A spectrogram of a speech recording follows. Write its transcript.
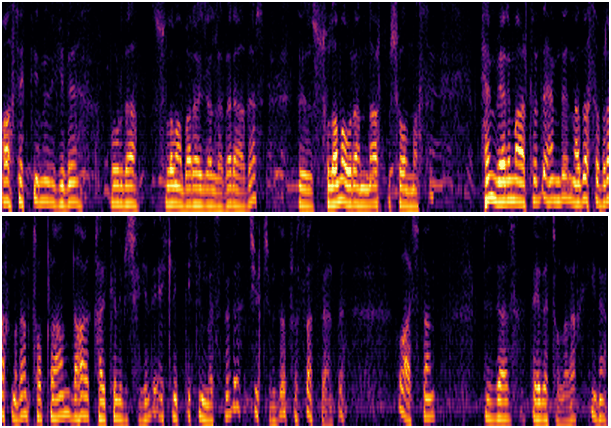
Bahsettiğimiz gibi burada sulama barajlarıyla beraber e, sulama oranının artmış olması hem verimi artırdı hem de nadasa bırakmadan toprağın daha kaliteli bir şekilde ekilip dikilmesine de çiftçimize fırsat verdi. O açıdan bizler devlet olarak yine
